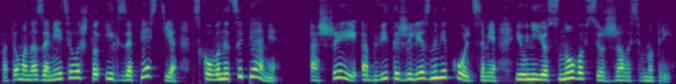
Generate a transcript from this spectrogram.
Потом она заметила, что их запястья скованы цепями, а шеи обвиты железными кольцами, и у нее снова все сжалось внутри.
